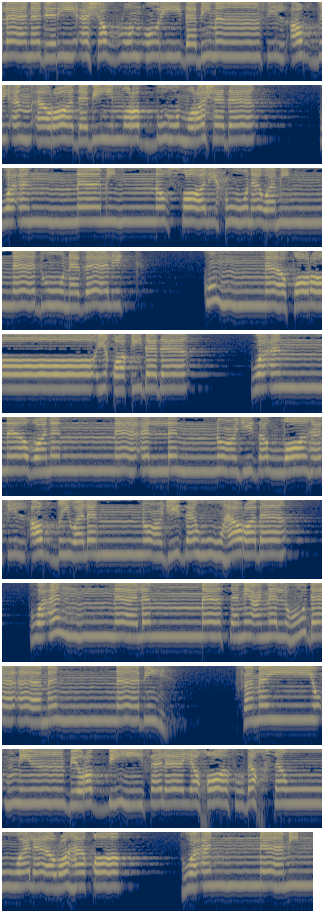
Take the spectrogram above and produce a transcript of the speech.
لا ندري أشر أريد بمن في الأرض أم أراد بهم ربهم رشدا وأنا منا الصالحون ومنا دون ذلك كنا طرائق قددا وأنا ظننا لن نعجز الله في الأرض ولن نعجزه هربا وأنا لما سمعنا الهدى امنا به فمن يؤمن بربه فلا يخاف بخسا ولا رهقا وانا منا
